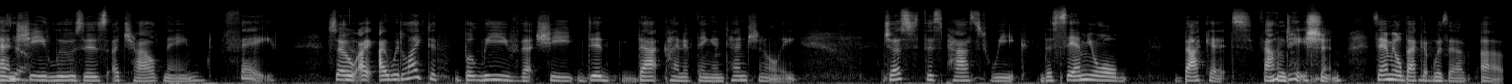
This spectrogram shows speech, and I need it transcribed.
And Yeah. she loses a child named Faith. So I, I would like to believe that she did that kind of thing intentionally. Just this past week, the Samuel Beckett Foundation. Samuel Beckett mm-hmm. was a, a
